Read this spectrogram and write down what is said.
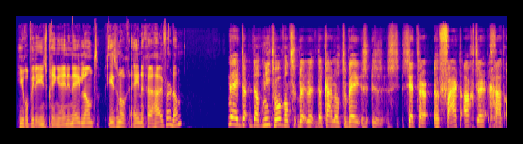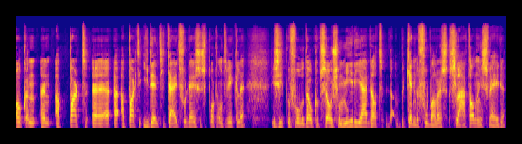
hierop willen inspringen. En in Nederland is er nog enige huiver dan? Nee, dat niet hoor, want de KNLTB zet er vaart achter. Gaat ook een, een apart, uh, aparte identiteit voor deze sport ontwikkelen. Je ziet bijvoorbeeld ook op social media dat, dat bekende voetballers, slaat dan in Zweden,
